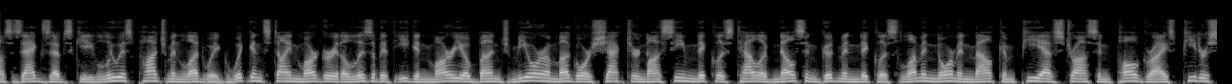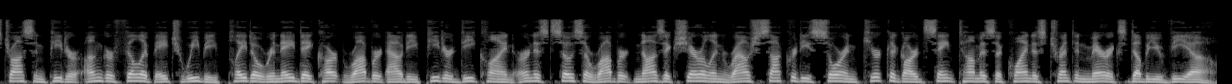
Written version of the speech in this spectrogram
Trinkaus Zagzebski Louis Pojman Ludwig Wittgenstein Margaret Elizabeth Egan Mario Bunge Miura Mugor Schachter Nassim Nicholas Taleb Nelson Goodman Nicholas Luhmann Norman Malcolm P. F. Strawson Paul Grice Peter Strawson Peter Unger Philip H. Wiebe Plato René Descartes Robert Audi Peter D. Klein Ernest Sosa Robert Nozick Sherrilyn Roush Socrates Soren Kierkegaard St. Thomas Aquinas Trenton Merricks W. V. O.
